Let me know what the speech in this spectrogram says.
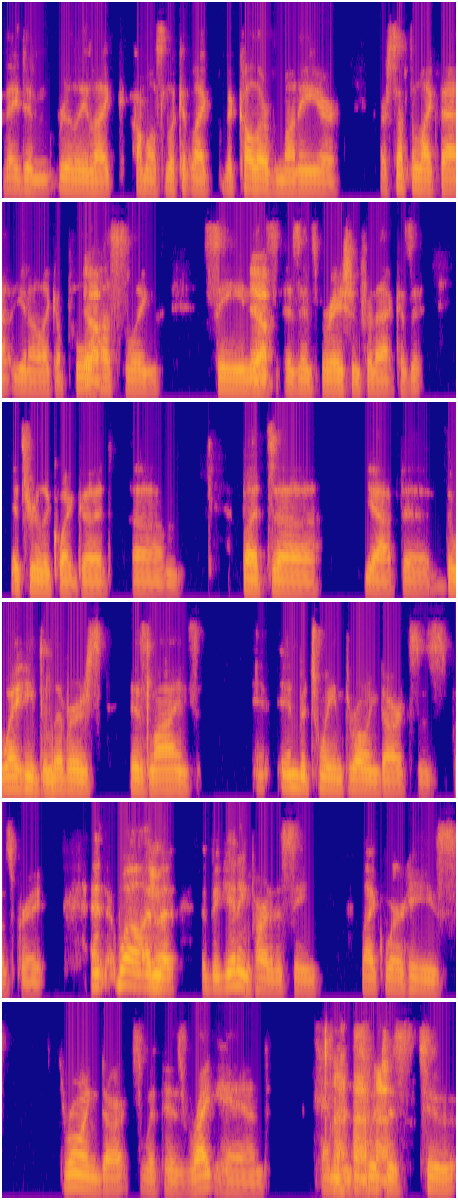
they didn't really like almost look at like the color of money or or something like that. You know, like a pool yeah. hustling scene yeah. as, as inspiration for that because it it's really quite good. Um, but uh, yeah, the the way he delivers his lines in, in between throwing darts is was great. And well, in yeah. the the beginning part of the scene, like where he's throwing darts with his right hand and then switches to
